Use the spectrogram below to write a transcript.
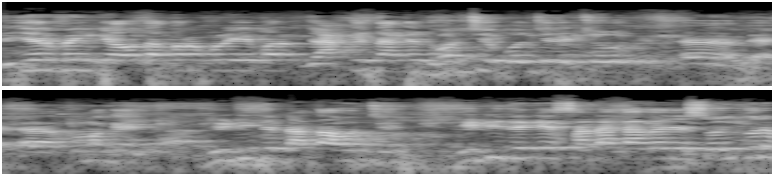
রিজার্ভ ব্যাংকে আওতা করার পরে এবার যাকে তাকে ধরছে বলছে যে চলো তোমাকে ডিডিতে ডাকা হচ্ছে। ডিডি থেকে সাদা কাগজে সই করে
